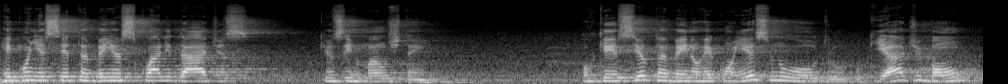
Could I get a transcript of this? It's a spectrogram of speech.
reconhecer também as qualidades que os irmãos têm. Porque se eu também não reconheço no outro o que há de bom,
